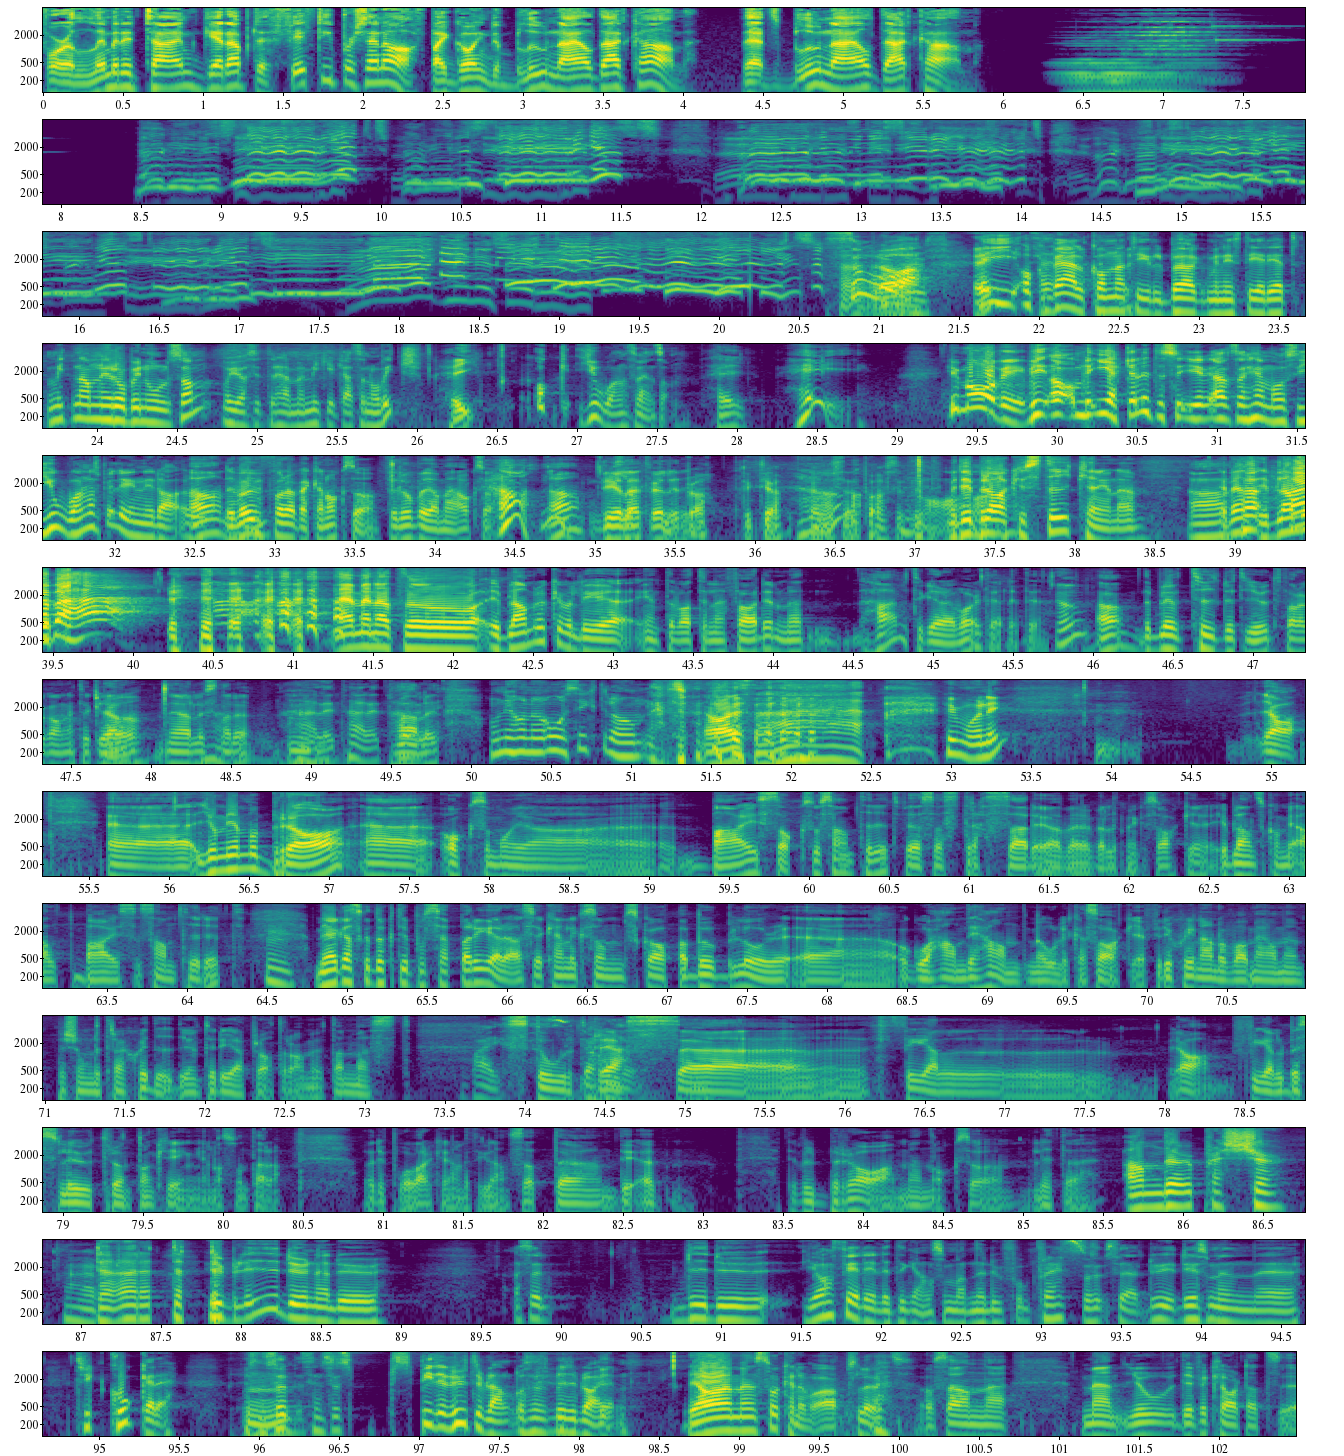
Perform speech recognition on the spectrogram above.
For a limited time, get up to 50% off by going to BlueNile.com. That's BlueNile.com. Så, hej och välkomna till bögministeriet. Mitt namn är Robin Olsson och jag sitter här med Micke Kasanovic Hej. och Johan Svensson. Hej. Hej! Hur mår vi? vi? Om det ekar lite så är vi alltså hemma hos Johan och spelar in idag. Ja, det var vi förra veckan också, för då var jag med också. Ja, Ja, Det lät väldigt bra, tyckte jag. Jag. Ja. Men det är bra akustik här inne. Ja. Jag vet, ibland hör bruk- bara här! Nej men alltså, ibland brukar väl det inte vara till en fördel, men här tycker jag det har varit det lite. Ja. Ja, det blev tydligt ljud förra gången tycker jag, Ja. när jag lyssnade. Mm. Härligt, härligt. Härligt. Om ni har några åsikter om... Ja, just det. Hur mår ni? Ja, eh, jo men jag mår bra eh, och så mår jag bajs också samtidigt för jag är så stressad över väldigt mycket saker. Ibland så kommer allt bajs samtidigt. Mm. Men jag är ganska duktig på att separera så jag kan liksom skapa bubblor eh, och gå hand i hand med olika saker. För det är skillnad att vara med om en personlig tragedi, det är ju inte det jag pratar om utan mest Bajs. stor press, eh, fel, ja, fel beslut runt omkring en och sånt där. Och det påverkar en lite grann. Så att, eh, det, är, det är väl bra, men också lite under pressure. Da, da, da. Hur blir du när du... Alltså, blir du... Jag ser det lite grann som att när du får press, så, så här, du, det är som en eh, tryckkokare. Och sen, Mm. så, sen så spiller det ut ibland och sen så blir det bra igen. Ja, men så kan det vara, absolut. Och sen, eh, men jo, det är väl klart att eh,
